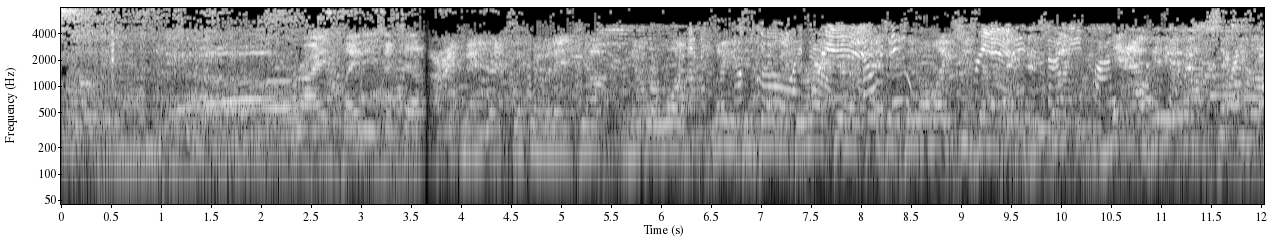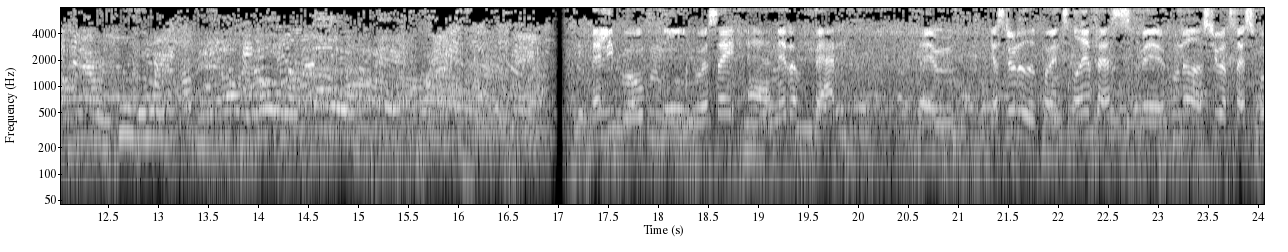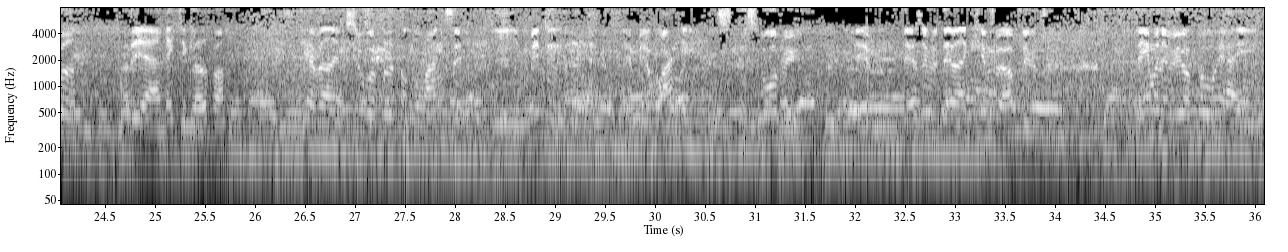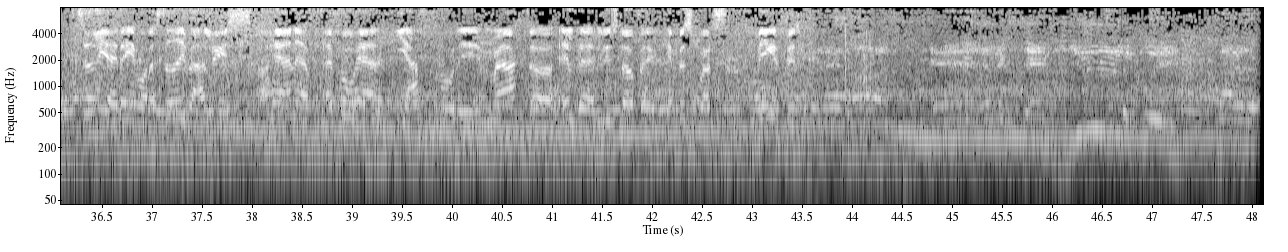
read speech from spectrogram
All right, ladies and gentlemen. All right, men, wrestler coming in, jump number one. Ladies and gentlemen, direct your attention to the lake. She's going to make this cut. Now hitting about 60 miles an hour through the weight and up and over. Oh, big, Open i USA er netop færdig. Øhm, jeg sluttede på en tredje plads med 167 fod, og det er jeg rigtig glad for. Det har været en super fed konkurrence i midten en by. Øhm, det har simpelthen det har været en kæmpe oplevelse. Damerne vi var på her i tidligere i dag, hvor der stadig var lys, og herrerne er, er på her i aften, hvor det er mørkt, og alt er lyst op af kæmpe spots. Mega fedt.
